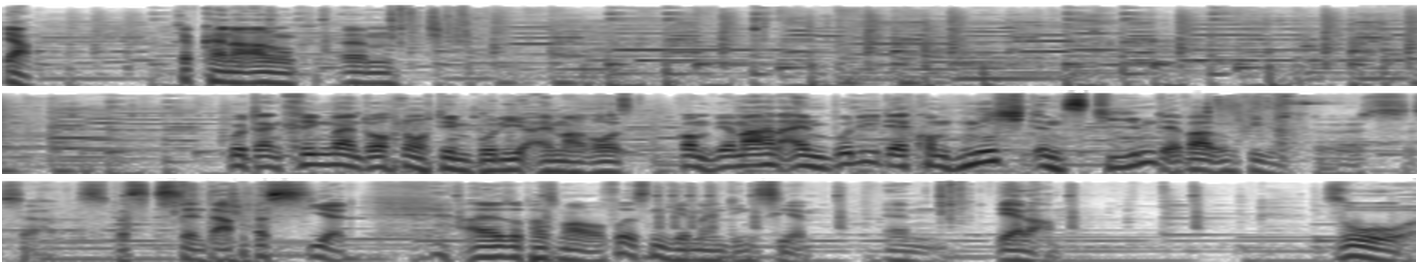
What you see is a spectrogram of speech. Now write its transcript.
Ja. Ich habe keine Ahnung. Ähm. Gut, dann kriegen wir doch noch den Bully einmal raus. Komm, wir machen einen Bully, der kommt nicht ins Team. Der war irgendwie... Das ist ja... Was, was ist denn da passiert? Also, pass mal auf. Wo ist denn hier mein Dings hier? Ähm, der da. So,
